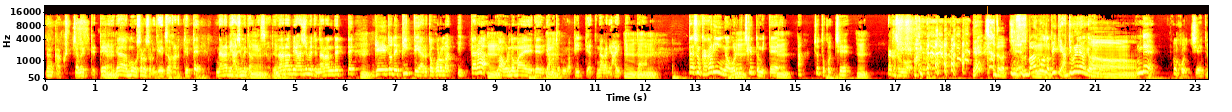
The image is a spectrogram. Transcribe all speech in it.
なんかくっちゃべってて、うん、で、もうそろそろゲートだからって言って、並び始めたわけですよ。で、並び始めて並んでって、ゲートでピッてやるところまで行ったら、まあ俺の前で大和くんがピッてやって中に入っていった。だその係員が俺のチケット見て、あ、ちょっとこっちへ。うん。なんかその、え？ちょっとこっちへ。バーコードピッてやってくれないわけよ、俺ん。で、こっちへって。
